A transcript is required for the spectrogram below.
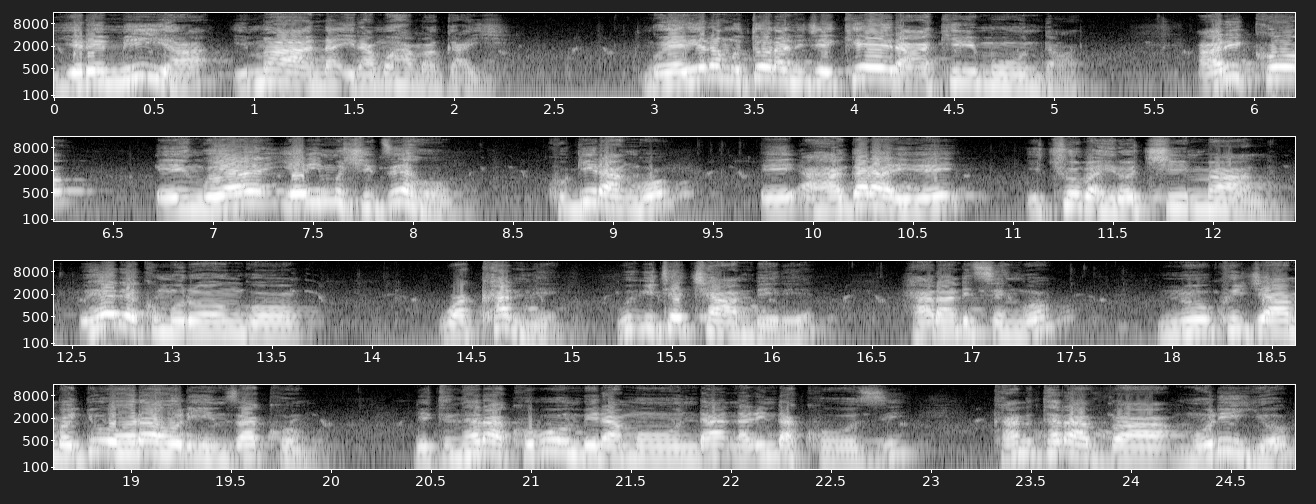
Yeremiya imana iramuhamagaye. Ngo yari yaramutoranije kera akiri mu nda ariko ngo yari yari imushyizeho kugira ngo eh, ahagararire icyubahiro cy'imana. Uhereye ku murongo wa kane w'igice cya mbere haranditse ngo ni uko ijambo ry'uhoraho rinza ko riti ntarakubumbira mu nda nari ndakuzi kandi utarava muri yo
